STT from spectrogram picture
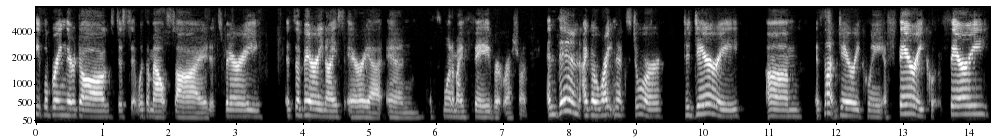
people bring their dogs to sit with them outside. It's very, it's a very nice area, and it's one of my favorite restaurants. And then I go right next door to Dairy. Um, it's not Dairy Queen, a Fairy Fairy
